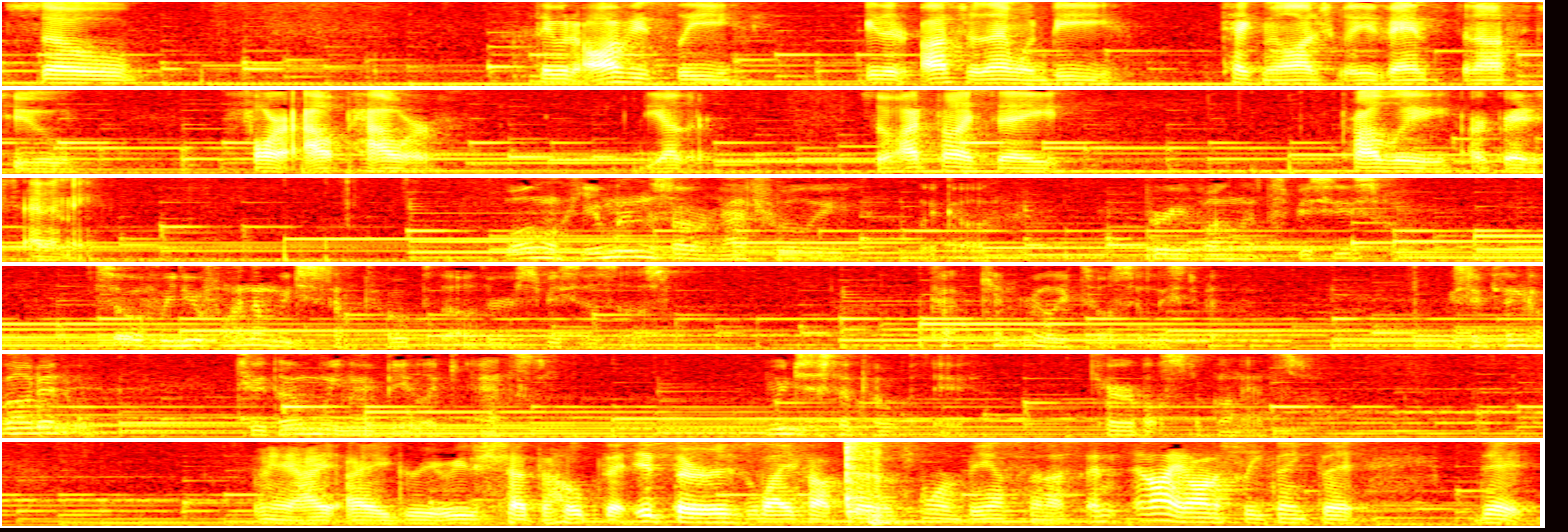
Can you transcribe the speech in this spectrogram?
So they would obviously either us or them would be technologically advanced enough to far outpower the other. So I'd probably say probably our greatest enemy. Well, humans are naturally like a very violent species. So if we do find them, we just have to hope the other species is, ca- can relate to us at least a bit. Because if you think about it, to them we might be like ants. We just have to hope Yeah, I, I agree. We just have to hope that if there is life out there that's more advanced than us, and, and I honestly think that that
